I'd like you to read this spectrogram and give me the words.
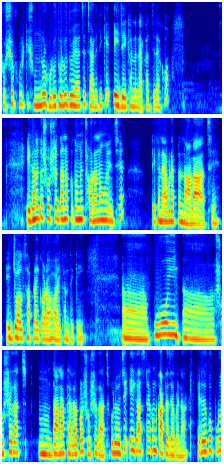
সর্ষে ফুল কি সুন্দর হলুদ হলুদ হয়ে আছে চারিদিকে। এই যে এখানে দেখাচ্ছি, দেখো। এখানে তো সর্ষের দানা প্রথমে ছড়ানো হয়েছে। এখানে আবার একটা নালা আছে, এই জল সাপ্লাই করা হয় এখান থেকেই। পুরোই সর্ষে গাছ দানা ফেলার পর সর্ষে গাছগুলো হয়েছে, এই গাছটা এখন কাটা যাবে না। এটা দেখো পুরো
